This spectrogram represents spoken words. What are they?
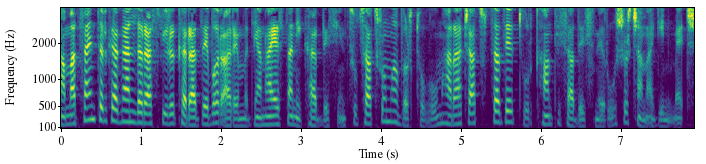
համացայն թրկական լրասպյուրը քրած է որ արեմտյան Հայաստանի քարտեսին ցուցադրումը վրթովում հարաճացուցած է թուրք հանդիսադեսներու շրջանագին մեջ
